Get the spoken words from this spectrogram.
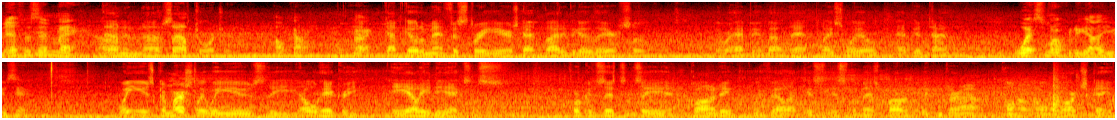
Memphis in May? down in uh, South Georgia. Okay. Okay. Got to go to Memphis three years. Got invited to go there, so we were happy about that. Placed well, had a good time. What smoker do y'all use here? We use commercially. We use the Old Hickory E ELEDXs for consistency and quantity. We feel like it's, it's the best product that we can turn out on a, on a large scale.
